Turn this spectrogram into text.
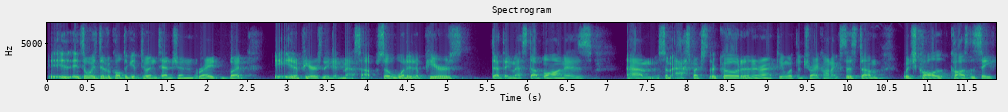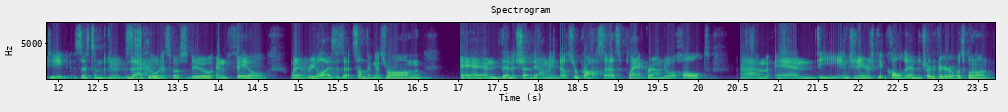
it, it's always difficult to get to intention, right? But it appears they did mess up. So what it appears that they messed up on is um, some aspects of their code and interacting with the Triconex system, which call, caused the safety system to do exactly what it's supposed to do and failed when it realizes that something is wrong. And then it shut down the industrial process, plant ground to a halt, um, and the engineers get called in to try to figure out what's going on.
